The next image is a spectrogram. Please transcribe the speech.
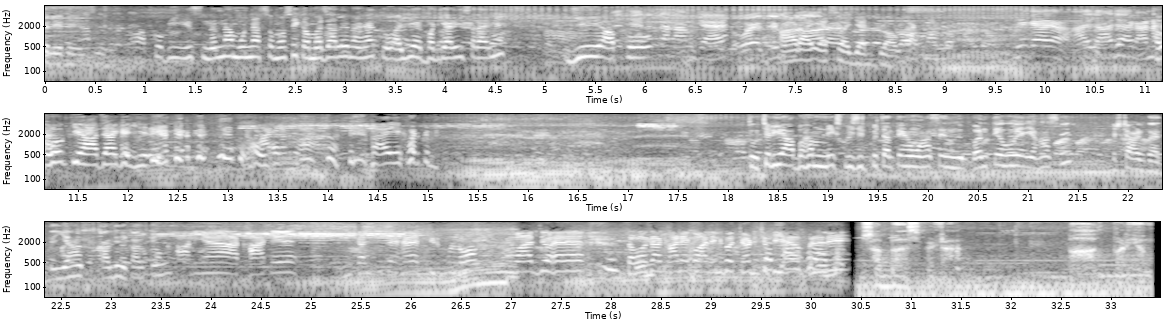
चलिए ठीक है। आपको भी इस नन्ना मुन्ना समोसे का मज़ा लेना है तो आइए भटियारी सराय में। ये आपको R I X Y Z blog ठीक है आज आ जाएगा ना। ओ क्या आ जाएगा ये? हाँ एक कर- तो चलिए अब हम नेक्स्ट विज़िट पे चलते हैं। वहाँ से बनते हुए यहाँ से स्टार्ट करते हैं। यहाँ खाली निकालते हैं। हैं, खा के निकल चुके हैं तिरपुल लोग बाद जो है समोसा खाने को वाली को चढ़ चुकी है फुल्ली शाबाश बेटा। बहुत बढ़िया।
